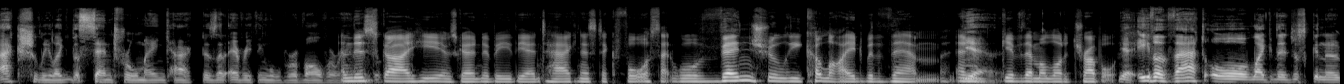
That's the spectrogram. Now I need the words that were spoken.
actually like the central main characters that everything will revolve around. And this guy here is going to be the antagonistic force that will eventually collide with them and Yeah. give them a lot of trouble. yeah, either that or like they're just gonna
